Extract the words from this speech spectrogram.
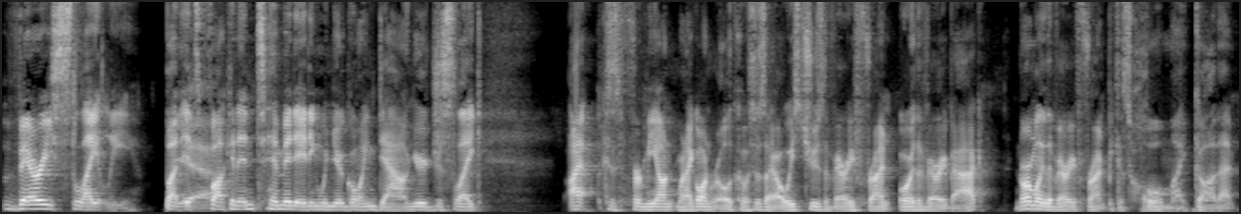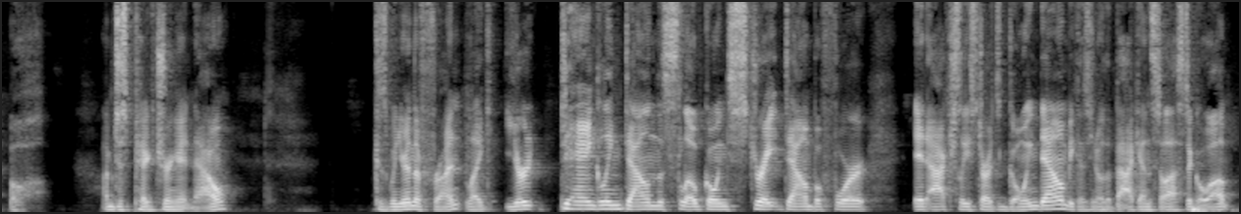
very slightly, but it's fucking intimidating when you're going down. You're just like, I because for me on when I go on roller coasters, I always choose the very front or the very back. Normally the very front because oh my god, that oh, I'm just picturing it now. Because when you're in the front, like you're dangling down the slope, going straight down before it actually starts going down because you know the back end still has to go up.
